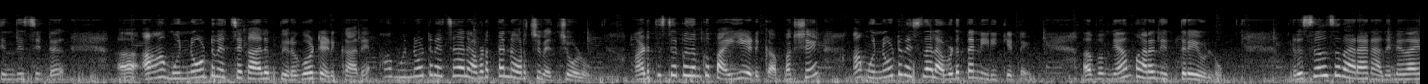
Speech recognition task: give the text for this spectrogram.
ചിന്തിച്ചിട്ട് ആ മുന്നോട്ട് വെച്ച കാൽ പിറകോട്ട് എടുക്കാതെ ആ മുന്നോട്ട് വെച്ചാൽ അവിടെ തന്നെ ഉറച്ച് വെച്ചോളൂ. അടുത്ത സ്റ്റെപ്പ് നമുക്ക് പയ്യെ എടുക്കാം. പക്ഷേ ആ മുന്നോട്ട് വെച്ചാൽ അവിടെ തന്നെ ഇരിക്കട്ടെ. അപ്പം ഞാൻ പറയുന്നത് ഇത്രയേ ഉള്ളൂ. റിസൾട്ട്സ് വരാൻ അതിന്റെതായ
